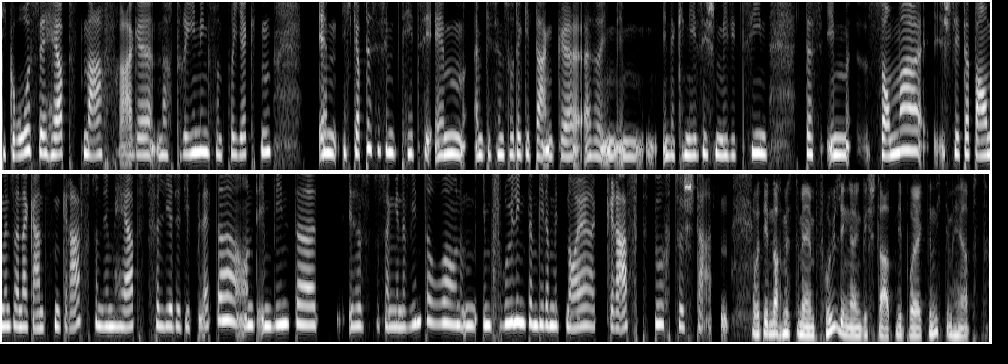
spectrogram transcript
die große Herbstnachfrage nach Trainings und Projekten. Ähm, ich glaube, das ist im TCM ein bisschen so der Gedanke, also im, im, in der chinesischen Medizin, dass im Sommer steht der Baum in seiner ganzen Kraft und im Herbst verliert er die Blätter und im Winter ist er sozusagen in der Winterruhe und im Frühling dann wieder mit neuer Kraft durchzustarten. Aber demnach müsste man ja im Frühling eigentlich starten, die Projekte, nicht im Herbst.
